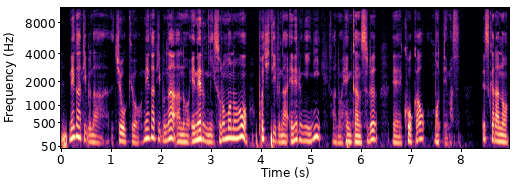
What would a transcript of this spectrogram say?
ー、ネガティブな状況ネガティブなあのエネルギーそのものをポジティブなエネルギーにあの変換する、えー、効果を持っています。ですからあの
